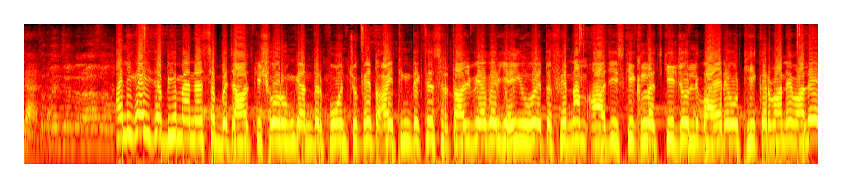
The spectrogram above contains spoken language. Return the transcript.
डन तो मैं जो नाराज़ हो हाली गाइस जब ये मैंने सब बजाज के शोरूम के अंदर पहुँच चुके हैं तो आई थिंक देखते हैं सरताज भी अगर यही हुए तो फिर ना हम आज इसकी क्लच की जो वायर है वो ठीक करवाने वाले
